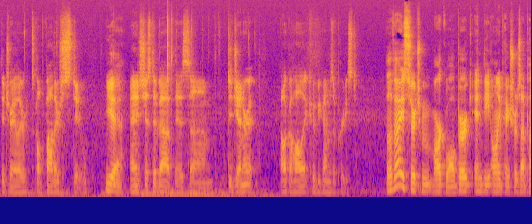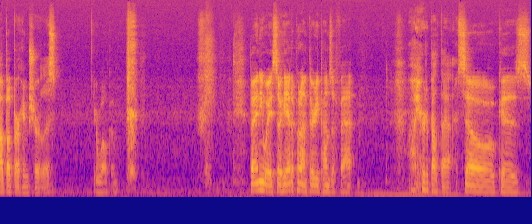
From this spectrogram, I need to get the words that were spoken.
The trailer. It's called Father Stu, yeah. and it's just about this um, degenerate alcoholic who becomes a priest. I love how I search Mark Wahlberg, and the only pictures that pop up are him shirtless. You're welcome. but anyway, so he had to put on thirty pounds of fat. Oh, I heard about that. So, because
